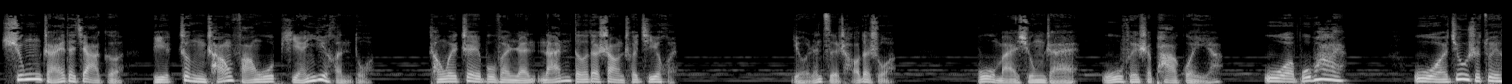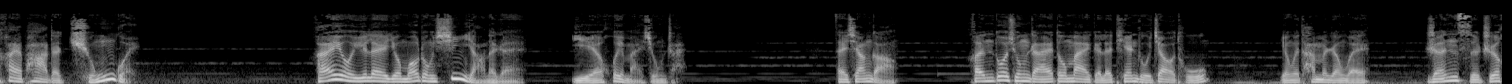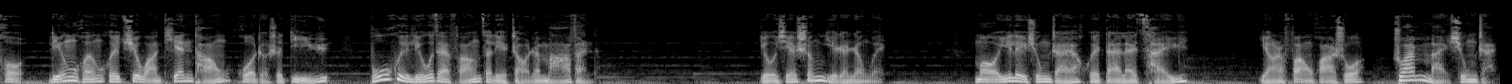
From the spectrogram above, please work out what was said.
凶宅的价格比正常房屋便宜很多，成为这部分人难得的上车机会。有人自嘲的说。不买凶宅，无非是怕鬼呀。我不怕呀，我就是最害怕的穷鬼。还有一类有某种信仰的人，也会买凶宅。在香港，很多凶宅都卖给了天主教徒，因为他们认为，人死之后灵魂会去往天堂或者是地狱，不会留在房子里找人麻烦的。有些生意人认为。某一类凶宅会带来财运，因而放话说专买凶宅。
